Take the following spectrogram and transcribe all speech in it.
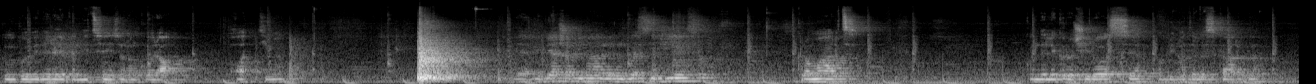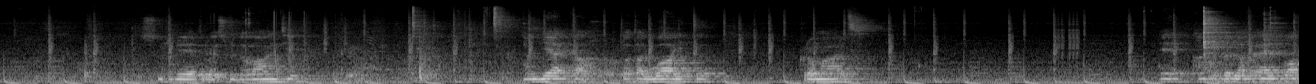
Come puoi vedere le condizioni sono ancora ottime. Eh, mi piace abbinarle con questi jeans, Chrome Arts con delle croci rosse abbinate alle scarpe sul retro e sul davanti. Maglietta total white chrome arts e anche per la felpa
